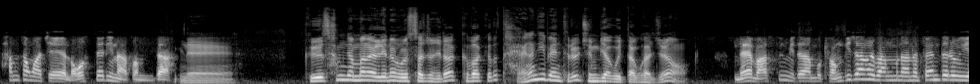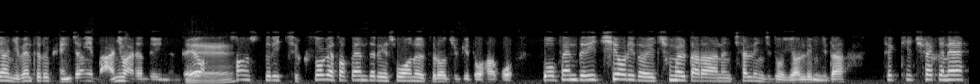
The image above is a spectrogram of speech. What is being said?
삼성화재의 러셀이 나섭니다. 네. 그 3년 만에 열리는 올스타전이라 그 밖에도 다양한 이벤트를 준비하고 있다고 하죠. 네, 맞습니다. 뭐 경기장을 방문하는 팬들을 위한 이벤트도 굉장히 많이 마련되어 있는데요. 네. 선수들이 즉석에서 팬들의 소원을 들어주기도 하고 또 팬들이 치어리더의 춤을 따라하는 challenge도 열립니다. 특히 최근에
